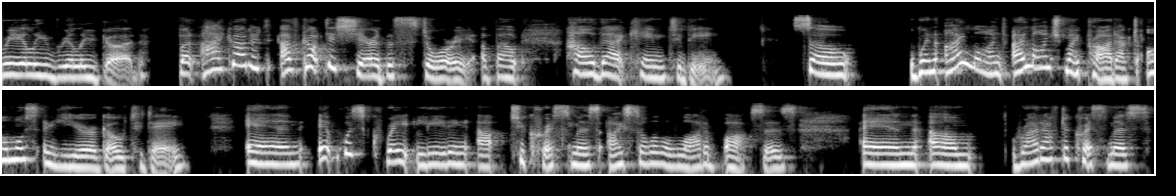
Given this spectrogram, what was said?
really, really good. But I got to I've got to share the story about how that came to be. So when I launched, I launched my product almost a year ago today. And it was great leading up to Christmas. I sold a lot of boxes. And um, right after Christmas,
